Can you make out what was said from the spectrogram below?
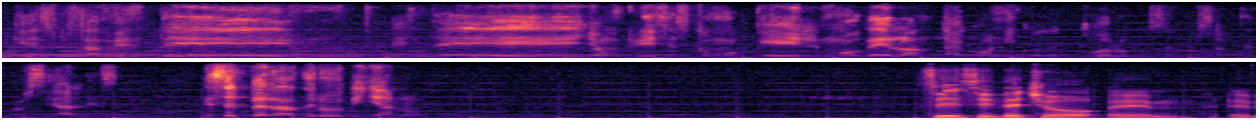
Porque justamente este John Chris es como que el modelo antagónico de todo lo que son las artes marciales. Es el verdadero villano. Sí, sí, de hecho, eh, eh,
